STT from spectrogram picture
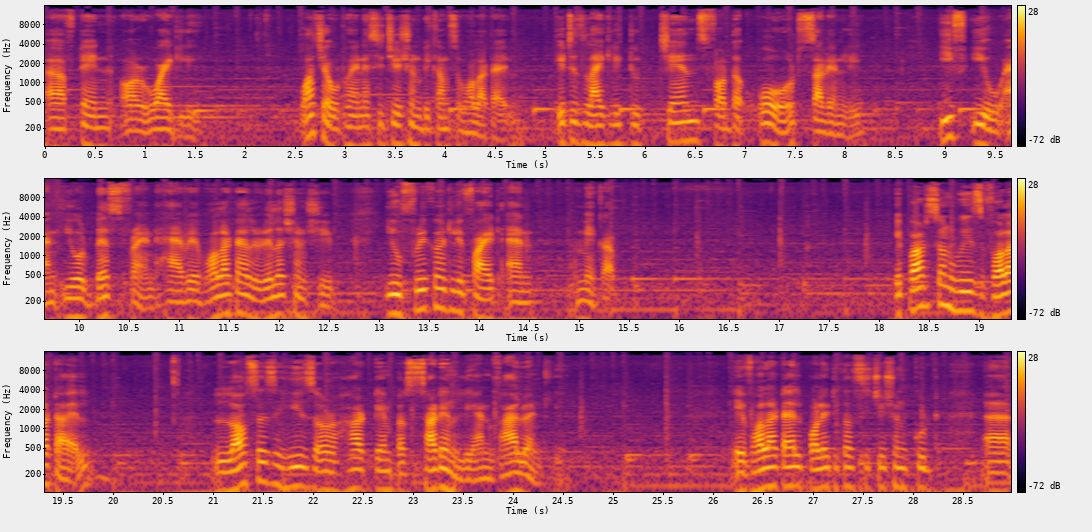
often or widely. Watch out when a situation becomes volatile. It is likely to change for the worse suddenly. If you and your best friend have a volatile relationship you frequently fight and makeup. A person who is volatile loses his or her temper suddenly and violently. A volatile political situation could uh,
